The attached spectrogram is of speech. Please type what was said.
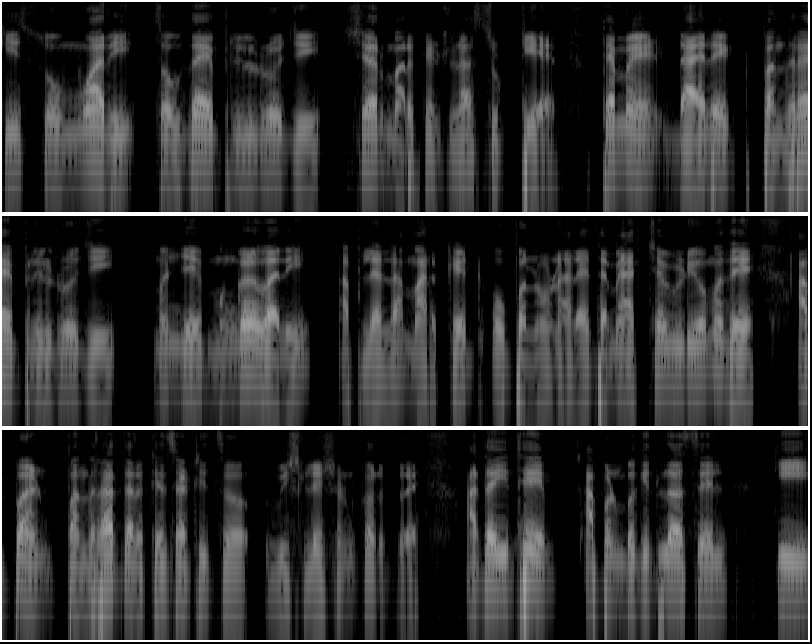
की सोमवारी चौदा एप्रिल रोजी शेअर मार्केटला सुट्टी आहे. त्यामुळे डायरेक्ट पंधरा एप्रिल रोजी म्हणजे मंगळवारी आपल्याला मार्केट ओपन होणार आहे. त्यामुळे आजच्या व्हिडिओमध्ये आपण पंधरा तारखेसाठीचं विश्लेषण करतोय. आता इथे आपण बघितलं असेल की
